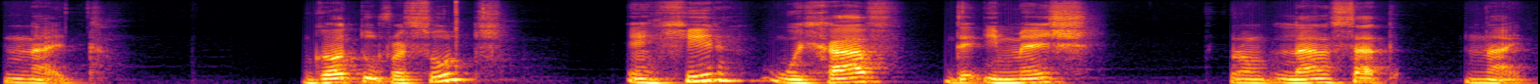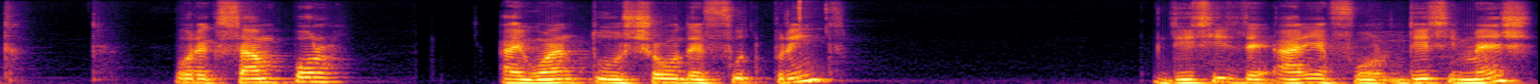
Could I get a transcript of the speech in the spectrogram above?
night. Go to results and here we have the image from Landsat 9. For example, I want to show the footprint. This is the area for this image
